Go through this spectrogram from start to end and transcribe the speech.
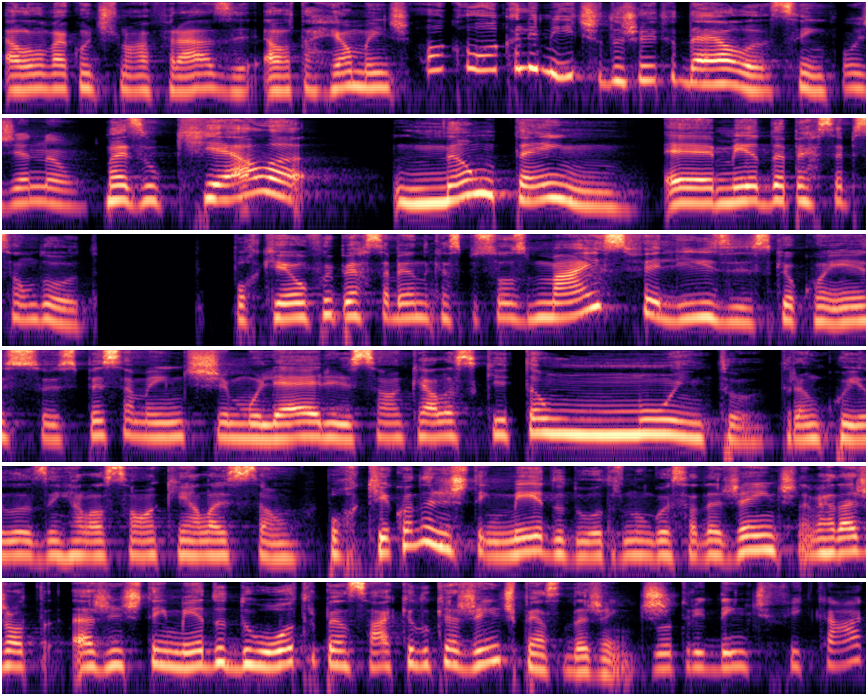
Ela não vai continuar a frase. Ela tá realmente. Ela coloca limite do jeito dela, assim. Hoje é não. Mas o que ela não tem é medo da percepção do outro. Porque eu fui percebendo que as pessoas mais felizes que eu conheço, especialmente mulheres, são aquelas que estão muito tranquilas em relação a quem elas são. Porque quando a gente tem medo do outro não gostar da gente, na verdade a gente tem medo do outro pensar aquilo que a gente pensa da gente. Do outro identificar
